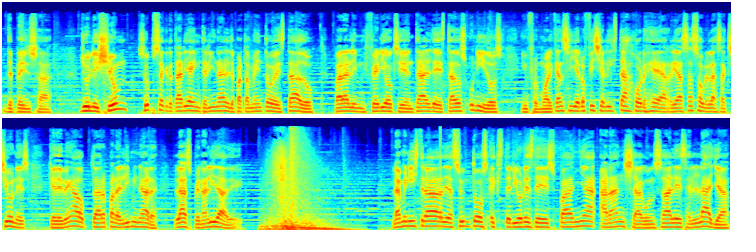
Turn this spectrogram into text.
de prensa. Julie Shum, subsecretaria interina del Departamento de Estado para el Hemisferio Occidental de Estados Unidos, informó al canciller oficialista Jorge Arriaza sobre las acciones que deben adoptar para eliminar las penalidades. La ministra de Asuntos Exteriores de España, Arancha González Laya,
